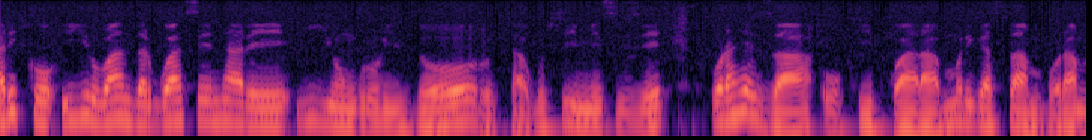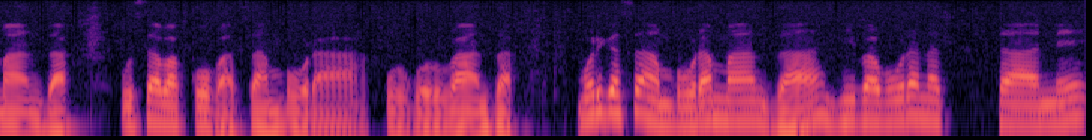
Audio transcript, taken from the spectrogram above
Ariko iyo urubanza rwa sentare y'iyungururizo rutagushimishije, uraheza ukitwara muri gasamburamanza usaba ko basambura urwo rubanza. Muri gasamburamanza ntibaburana cane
